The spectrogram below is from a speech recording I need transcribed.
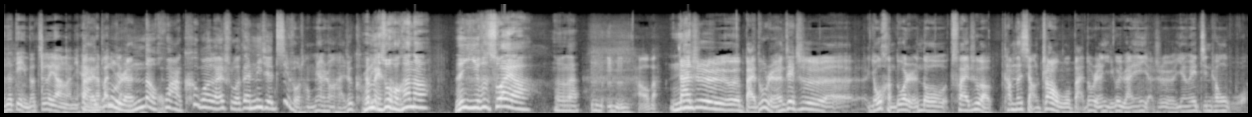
人家电影都这样了，你还摆渡？人的话，客观来说，在那些技术层面上还是可以。人美术好看呢，人衣服帅呀、对不对？嗯嗯，好吧，但是呃摆渡人这次、呃有很多人都猜测，他们想照顾摆渡人一个原因也是因为金城武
